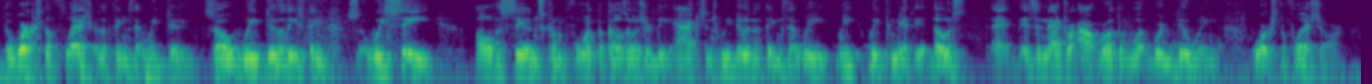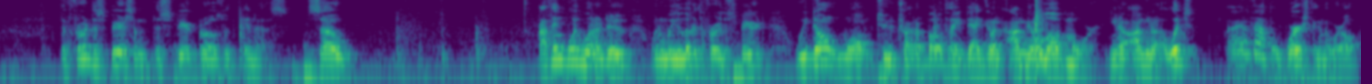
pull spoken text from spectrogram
The works of the flesh are the things that we do. So we do these things. So we see all the sins come forth because those are the actions we do and the things that we we we commit. Those eh, it's a natural outgrowth of what we're doing. The works of the flesh are. The fruit of the spirit something the spirit grows within us. So I think we want to do when we look at the fruit of the spirit, we don't want to try to both say, Dad, going, I'm going to love more. You know, I'm going to, which it's not the worst thing in the world.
